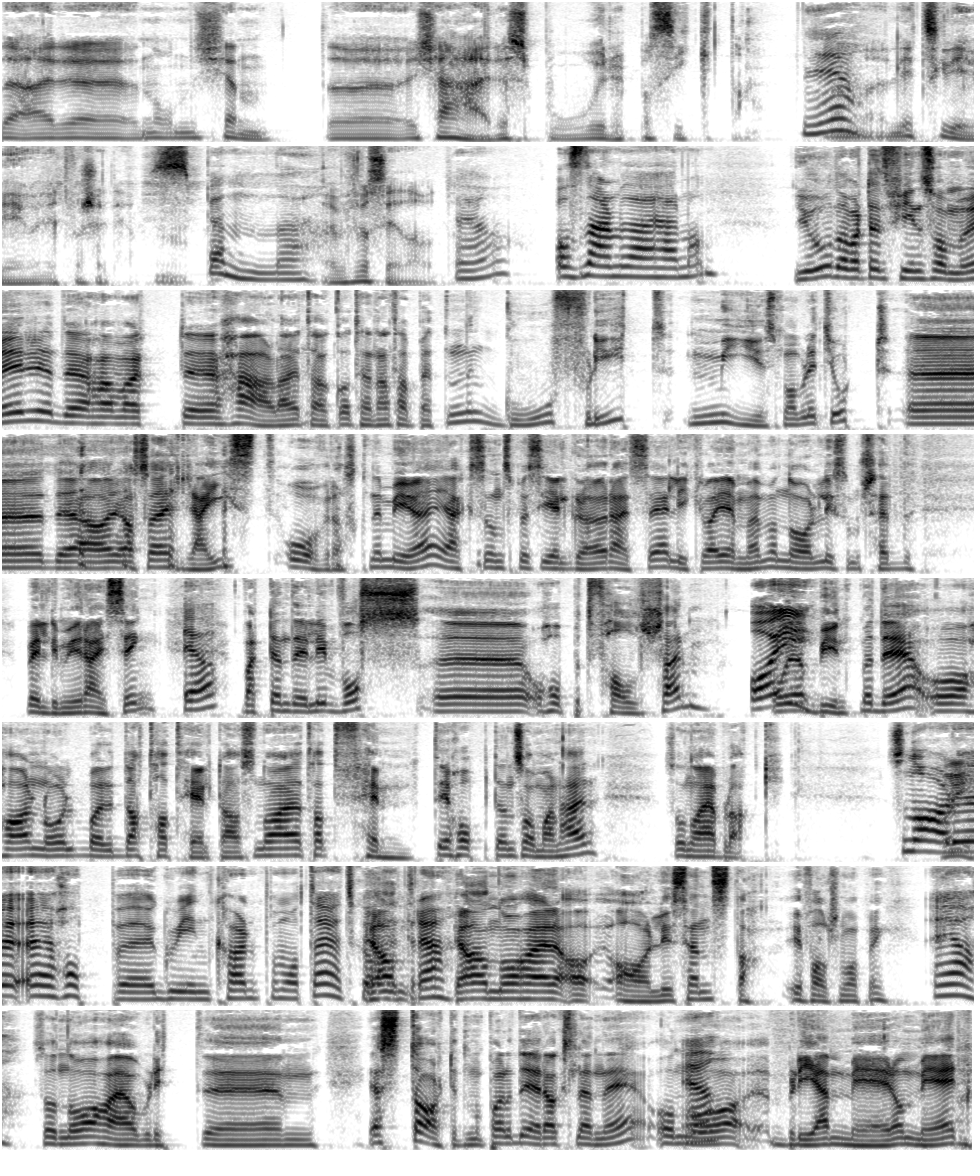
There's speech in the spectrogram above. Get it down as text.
det er eh, noen kjente, kjære spor på sikt. da. Ja. Men, eh, Litt skriving og litt forskjellig. Mm. Spennende. Ja, Vi får se da. Åssen. Ja. Er det med deg, Herman? Jo, det har vært en fin sommer. Det har vært uh, hæla i taket og tenna i tapeten. God flyt. Mye som har blitt gjort. Eh, det har altså reist overraskende mye. Jeg er ikke sånn spesielt glad i å reise, jeg liker å være hjemme, men nå har det liksom skjedd veldig mye reising. Ja. Vært en del i Voss eh, og hoppet fallskjerm. Oi! Og jeg har begynt med det, og har nå bare tatt helt av. Så nå har jeg tatt 50 hopp den sommeren her, så nå er jeg blakk. Så nå har Oi. du uh, hoppe-green card, på en måte? Jeg vet ikke hva Ja, det heter. ja, nå har jeg A-lisens da, i fallskjermhopping. Ja. Så nå har jeg jo blitt eh, Jeg startet med å parodiere Aksel Hennie, og nå blir jeg mer og mer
